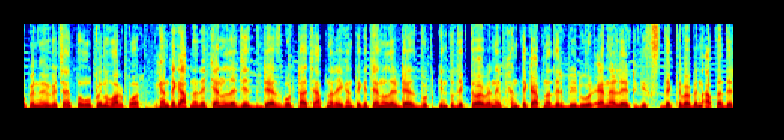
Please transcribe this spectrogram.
ওপেন হয়ে গেছে। তো ওপেন হওয়ার পর এখান থেকে আপনাদের চ্যানেলের যে ড্যাশবোর্ডটা আছে, আপনারা এখান থেকে চ্যানেলের ড্যাশবোর্ড কিন্তু দেখতে পাবেন। এখান থেকে আপনাদের ভিডিওর অ্যানালিটিক্স দেখতে পাবেন। আপনাদের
